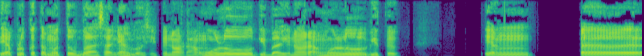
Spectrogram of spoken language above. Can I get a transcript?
tiap lu ketemu tuh bahasanya gosipin orang mulu, gibahin orang mulu gitu. Yang eh,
